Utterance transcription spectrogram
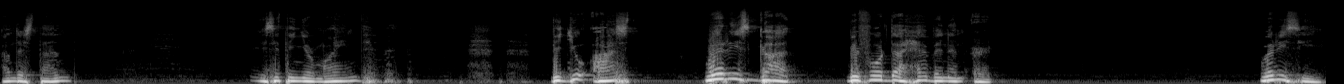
Understand? Is it in your mind? Did you ask, where is God before the heaven and earth? Where is He?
